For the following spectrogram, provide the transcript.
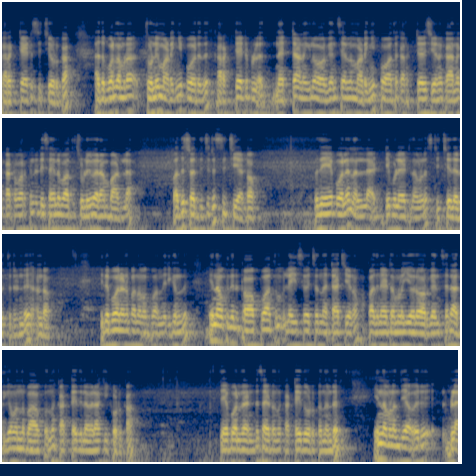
കറക്റ്റായിട്ട് സ്റ്റിച്ച് കൊടുക്കുക അതുപോലെ നമ്മുടെ തുണി മടങ്ങി പോരുത്. കറക്റ്റായിട്ട് നെറ്റാണെങ്കിലും ഓർഗൻസയാണെങ്കിലും മടങ്ങി പോകാതെ കറക്റ്റായിട്ട് ചെയ്യണം. കാരണം കട്ട് വർക്കിന്റെ ഡിസൈനിന്റെ ഭാഗത്ത് ചുളി വരാൻ പാടില്ല. അപ്പോൾ അത് ശ്രദ്ധിച്ചിട്ട് സ്റ്റിച്ച് ചെയ്യാം കേട്ടോ. അപ്പോൾ ഇതേപോലെ നല്ല അടിപൊളിയായിട്ട് നമ്മൾ സ്റ്റിച്ച് ചെയ്തെടുത്തിട്ടുണ്ട് കണ്ടോ. ഇതുപോലെയാണ് ഇപ്പോൾ നമുക്ക് വന്നിരിക്കുന്നത്. ഇനി നമുക്ക് ഇതിന്റെ ടോപ്പ് ഭാഗത്തും ലേസ് വെച്ചൊന്ന് അറ്റാച്ച് ചെയ്യണം. അപ്പോൾ അതിനായിട്ട് നമ്മൾ ഈ ഒരു ഓർഗൻസിന്റെ അധികം വന്ന ഭാഗത്തൊന്ന് കട്ട് ചെയ്ത് ലെവലാക്കി കൊടുക്കാം. ഇതേപോലെ രണ്ട് സൈഡ് ഒന്ന് കട്ട് ചെയ്ത് കൊടുക്കുന്നുണ്ട്. ഇനി നമ്മൾ എന്ത് ചെയ്യുക ഒരു ബ്ലാ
